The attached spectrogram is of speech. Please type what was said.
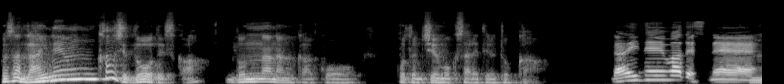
小田さん、来年に関してどうですか？どんななんかこう、ことに注目されてるとか。来年はですねう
